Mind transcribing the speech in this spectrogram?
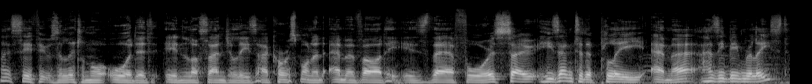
Let's see if it was a little more ordered in Los Angeles. Our correspondent Emma Vardy is there for us. So he's entered a plea, Emma. Has he been released?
